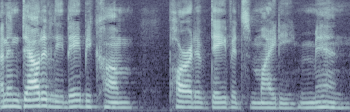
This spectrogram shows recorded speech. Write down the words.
And undoubtedly, they become part of David's mighty men.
